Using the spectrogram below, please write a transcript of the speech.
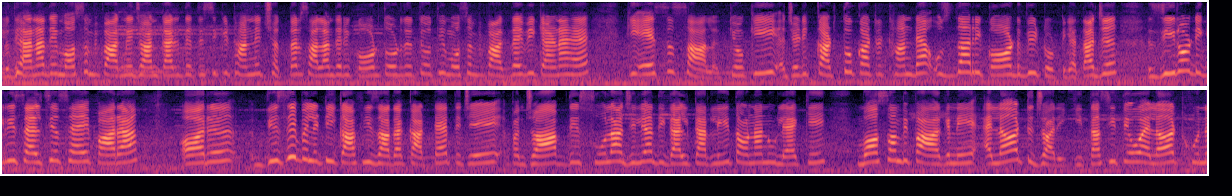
ਲੁਧਿਆਣਾ ਦੇ ਮੌਸਮ ਵਿਭਾਗ ਨੇ ਜਾਣਕਾਰੀ ਦਿੱਤੀ ਸੀ ਕਿ ਠੰਡ ਨੇ 76 ਸਾਲਾਂ ਦੇ ਰਿਕਾਰਡ ਤੋੜ ਦਿੱਤੇ। ਉੱਥੇ ਮੌਸਮ ਵਿਭਾਗ ਦਾ ਇਹ ਵੀ ਕਹਿਣਾ ਹੈ ਕਿ ਇਸ ਸਾਲ, ਕਿਉਂਕਿ ਜਿਹੜੀ ਘੱਟ ਤੋਂ ਘੱਟ ਠੰਡ ਹੈ ਉਸ ਦਾ ਰਿਕਾਰਡ ਵੀ ਟੁੱਟ ਗਿਆ। ਤਾਂ ਅੱਜ 0 ਡਿਗਰੀ ਸੈਲਸੀਅਸ ਹੈ ਇਹ ਪਾਰਾ ਔਰ ਵਿਜ਼ਿਬਿਲਿਟੀ ਕਾਫੀ ਜ਼ਿਆਦਾ ਘੱਟ ਹੈ ਤੇ ਜੇ ਪੰਜਾਬ ਦੇ 16 ਜ਼ਿਲ੍ਹਿਆਂ ਦੀ ਗੱਲ ਕਰ ਲਈ ਤਾਂ ਉਹਨਾਂ ਨੂੰ ਲੈ ਕੇ ਮੌਸਮ ਵਿਭਾਗ ਨੇ ਅਲਰਟ ਜਾਰੀ ਕੀਤਾ ਸੀ ਤੇ ਉਹ ਅਲਰਟ ਹੁਣ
